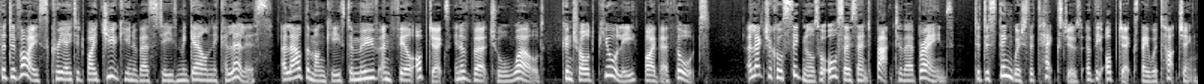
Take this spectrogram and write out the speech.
The device, created by Duke University's Miguel Nicolelis, allowed the monkeys to move and feel objects in a virtual world, controlled purely by their thoughts. Electrical signals were also sent back to their brains to distinguish the textures of the objects they were touching.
